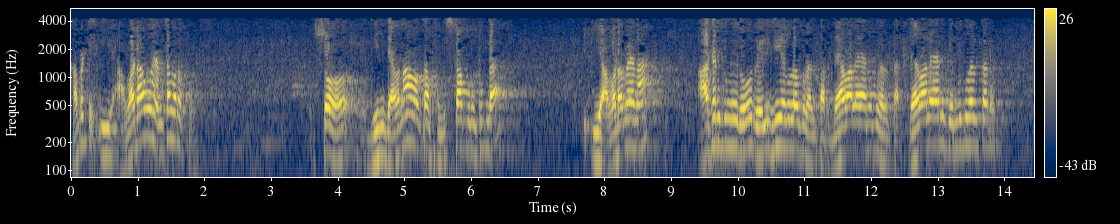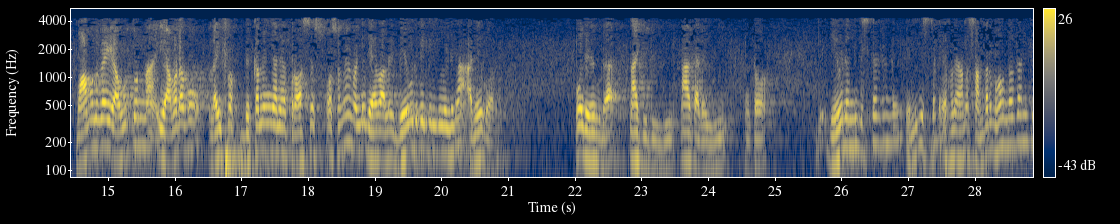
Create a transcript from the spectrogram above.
కాబట్టి ఈ అవడం ఎంతవరకు? సో దీనికి ఏమైనా ఒక ఫుల్ స్టాప్ ఉంటుందా? ఈ అవడమేనా? ఆఖరికి మీరు రెలిజియన్లోకి వెళ్తారు దేవాలయానికి వెళ్తారు. దేవాలయానికి ఎందుకు వెళ్తారు? మామూలుగా ఈ అవుతున్న ఈ అవడము లైఫ్ ఆఫ్ బికమింగ్ అనే ప్రాసెస్ కోసమే మళ్ళీ దేవాలయం దేవుడి దగ్గరికి వెళ్ళినా అదే గోరం ఓ దేవుడా నాకు ఇది ఇయ్యి నాకు అది ఇయ్యి అంటూ. దేవుడు ఎందుకు ఇస్తాడండి? ఎందుకు ఇస్తాడు? అసలు ఏమైనా సందర్భం ఉందా దానికి?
